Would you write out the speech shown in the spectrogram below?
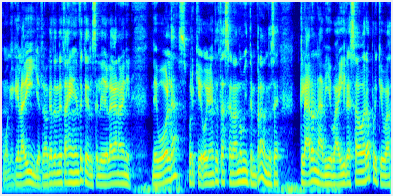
Como que qué ladilla, tengo que atender a esta gente que se le dio la gana de venir de bolas, porque obviamente está cerrando muy temprano. Entonces, claro, nadie va a ir a esa hora porque va,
